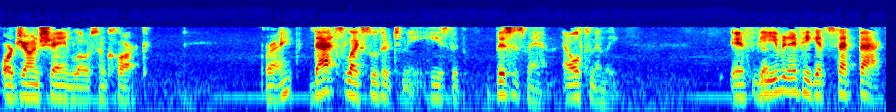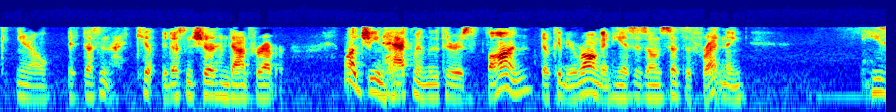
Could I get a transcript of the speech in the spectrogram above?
or John Shea in Lois and Clark. Right? That's Lex Luthor to me. He's the businessman ultimately. If Yeah. even if he gets set back, you know, it doesn't kill. It doesn't shut him down forever. Well, Gene Hackman Luthor is fun. Don't get me wrong, and he has his own sense of threatening. He's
